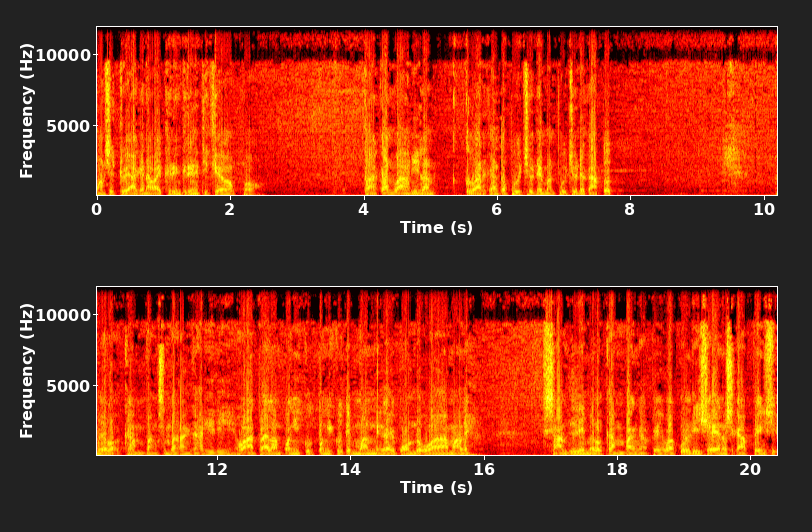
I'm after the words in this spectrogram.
maksud duit akeh awake gering-gering digawe apa? Bahkan wahdilan keluarga atau bojone man bojone katut. Melok gampang sembarang kali ini. Waat balang pengikut pengikut man nggak pondok wah maleh santri melok gampang kape wakul di syai'an sekapeng si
